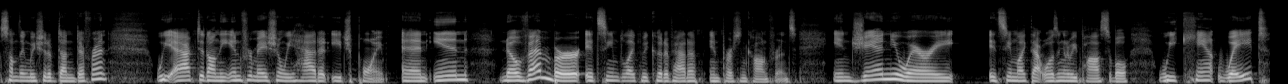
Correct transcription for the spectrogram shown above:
something we should have done different. We acted on the information we had at each point. And in November, it seemed like we could have had an in-person conference. In January, it seemed like that wasn't going to be possible. We can't wait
